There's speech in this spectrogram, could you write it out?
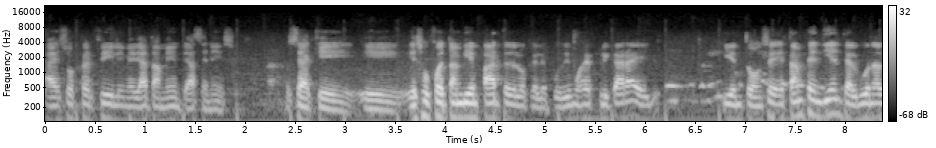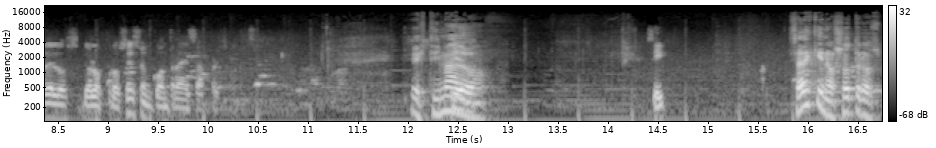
a esos perfiles inmediatamente hacen eso. O sea que eh, eso fue también parte de lo que le pudimos explicar a ellos y entonces están pendientes algunos de los, de los procesos en contra de esas personas. Estimado. Sí. ¿Sabes que nosotros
